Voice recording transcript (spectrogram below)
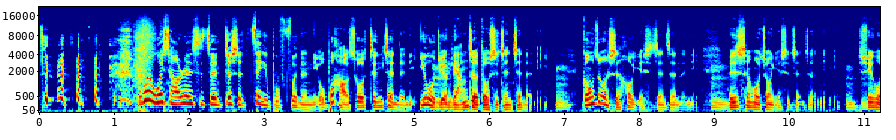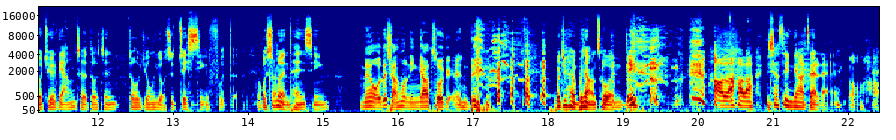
点。不会，我想要认识真，就是这一部分的你。我不好说真正的你，因为我觉得两者都是真正的你。嗯，工作时候也是真正的你，嗯，可是生活中也是真正的你。嗯，所以我觉得两者都真都拥有是最幸福的。我是不是很贪心？没有，我在想说你应该要做一个 ending。我就很不想做 ending。好了好了，你下次一定要再来。哦，好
